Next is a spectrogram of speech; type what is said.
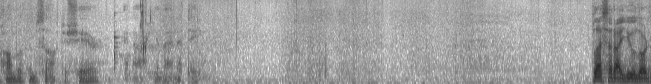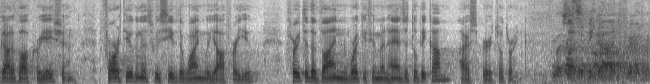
who humbled himself to share in our humanity. Blessed are you, Lord God of all creation. For with you goodness receive the wine we offer you, fruit of the vine and work of human hands, it will become our spiritual drink. Blessed be God forever.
